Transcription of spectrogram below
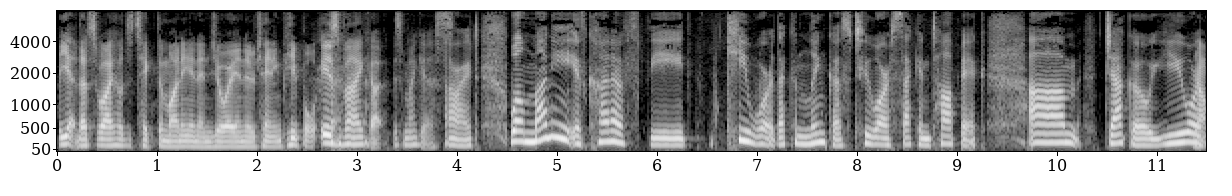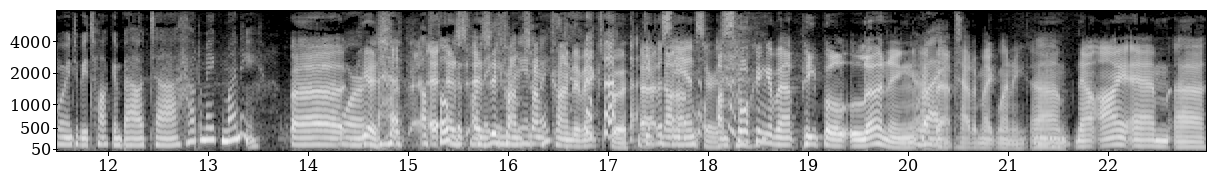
Yeah, that's why he'll just take the money and enjoy entertaining people. Is my gu- is my guess. All right. Well, money is kind of the key word that can link us to our second topic. Um, Jacco, you are Yeah. going to be talking about uh, how to make money. Uh, Or yes, a focus as, on as if I'm money some kind of expert. Uh, Give us no, the I'm- answers. I'm talking about people learning Right. about how to make money. Um, Now, I am. Uh,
